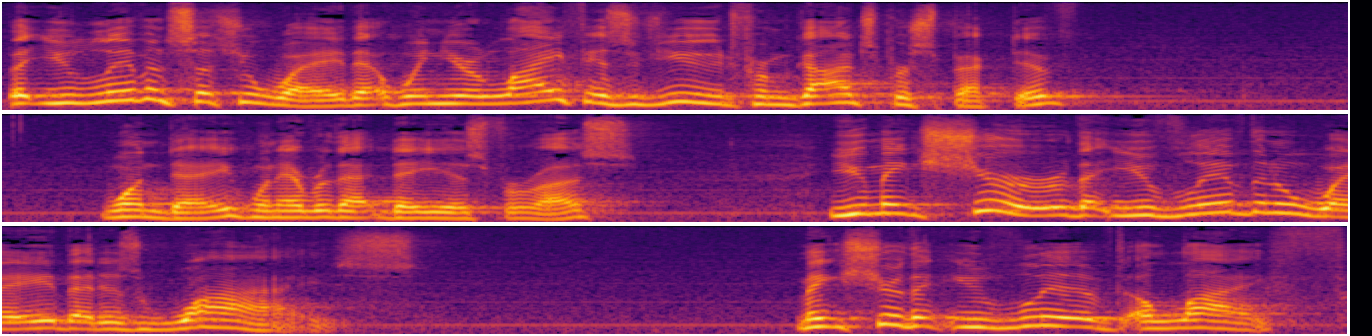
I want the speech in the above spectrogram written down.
that you live in such a way that when your life is viewed from God's perspective, one day, whenever that day is for us, you make sure that you've lived in a way that is wise. Make sure that you've lived a life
